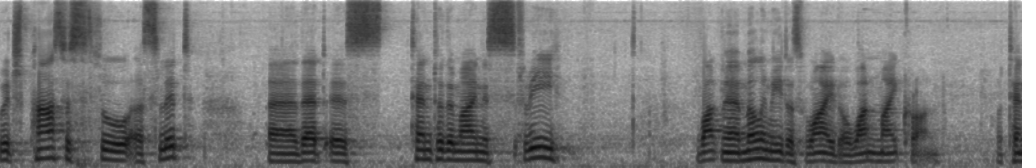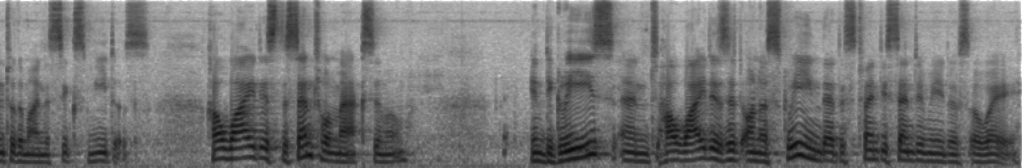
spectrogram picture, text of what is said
which passes through a slit uh, that is 10 to the minus 3 one, uh, millimeters wide, or 1 micron, or 10 to the minus 6 meters. How wide is the central maximum in degrees, and how wide is it on a screen that is 20 centimeters away?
